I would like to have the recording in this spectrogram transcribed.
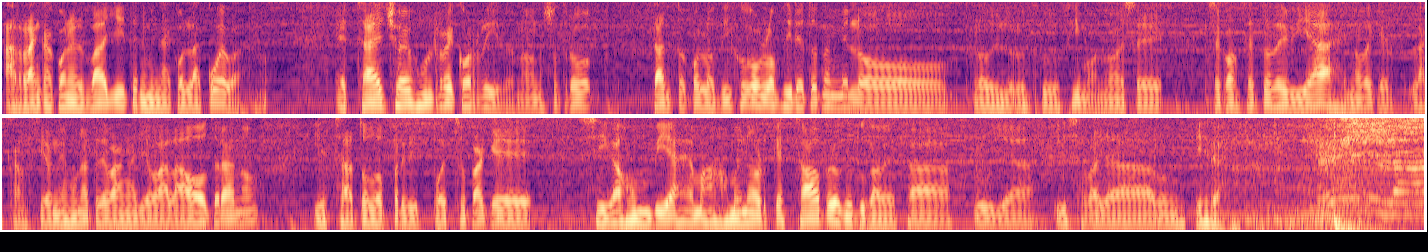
arranca con el valle y termina con la cueva. ¿no? Está hecho, es un recorrido. ¿no? Nosotros tanto con los discos como los directos también lo, lo, introducimos, ¿no? Ese, ese concepto de viaje, ¿no? De que las canciones una te van a llevar a la otra, ¿no? Y está todo predispuesto para que sigas un viaje más o menos orquestado, pero que tu cabeza fluya y se vaya donde quiera. En la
